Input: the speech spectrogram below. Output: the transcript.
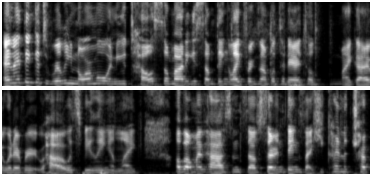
And I think it's really normal when you tell somebody something like for example today I told my guy whatever how I was feeling and like about my past and stuff certain things that he kind of tre-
